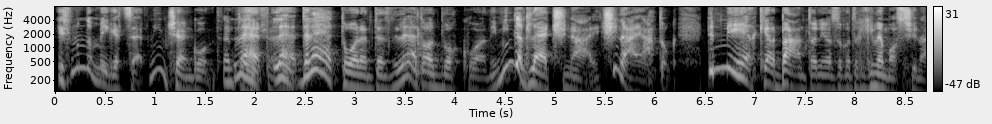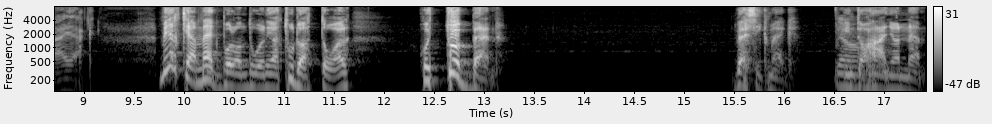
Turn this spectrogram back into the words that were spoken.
És mondom még egyszer, nincsen gond. Nem lehet, lehet, de lehet torrentezni, lehet adblokkolni, mindent lehet csinálni, csináljátok. De miért kell bántani azokat, akik nem azt csinálják? Miért kell megbolondulni a tudattól, hogy többen veszik meg, Ja. mint ahányan nem?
